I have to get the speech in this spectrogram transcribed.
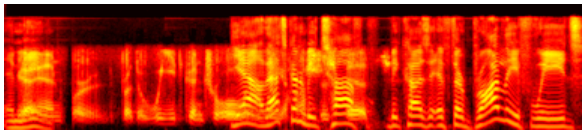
it yeah, may, and for for the weed control. yeah, that's going to be tough beds. because if they're broadleaf weeds,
